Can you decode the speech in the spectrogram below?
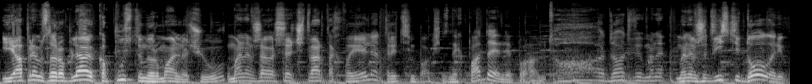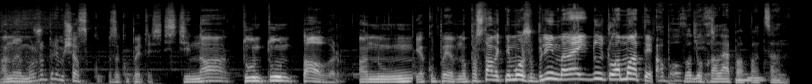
І я прям заробляю капусти нормально, чув. У мене вже лише четверта хвиля, 37 баксів. З них падає непогано. Да, да, дві, в мене. в мене вже 200 доларів. А ну я можу прямо зараз закупитись. Стіна Тунтун Тавер. А ну, я купив. Ну поставити не можу. Блін, мене йдуть ламати. Обалдеть. халепа, пацан.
